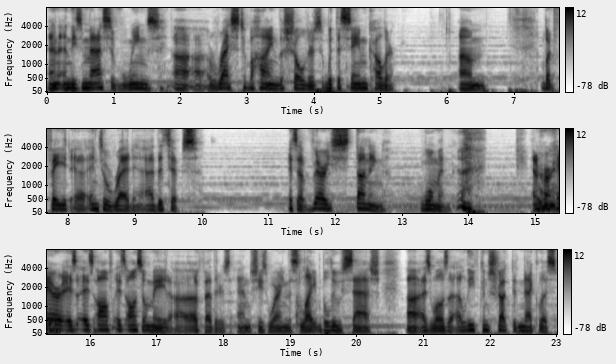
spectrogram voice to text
and and these massive wings uh, uh, rest behind the shoulders with the same color, um, but fade uh, into red at the tips. It's a very stunning woman. and her hair is is off is also made uh, of feathers, and she's wearing this light blue sash, uh, as well as a, a leaf constructed necklace.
